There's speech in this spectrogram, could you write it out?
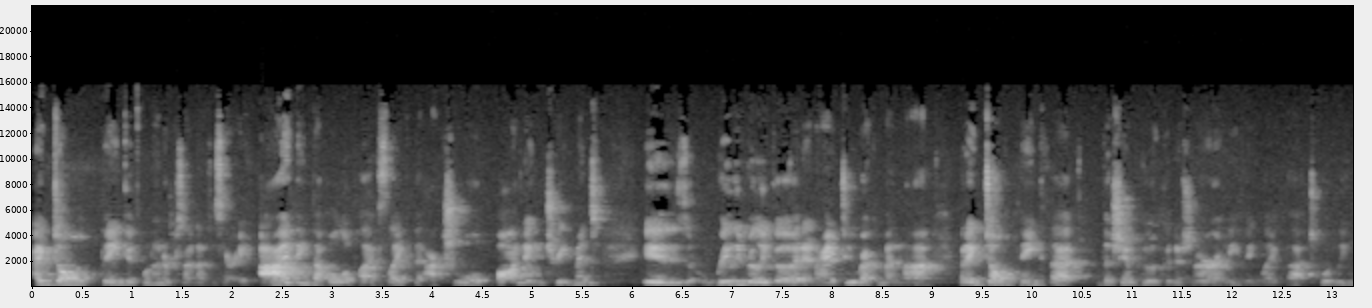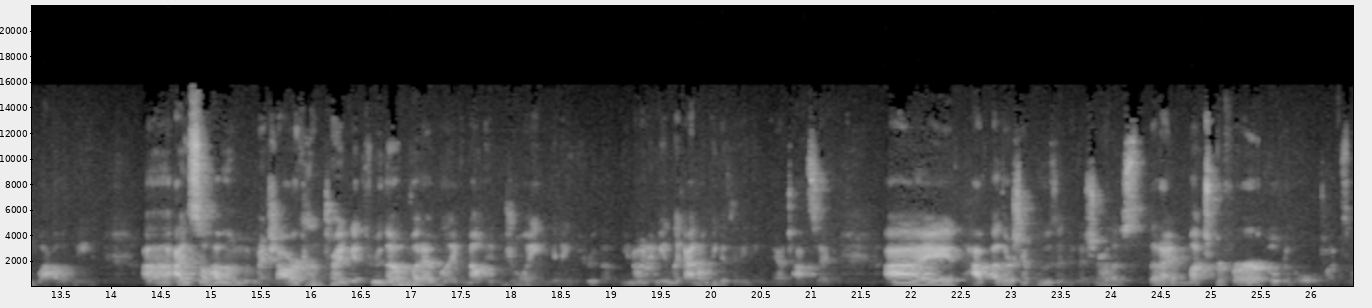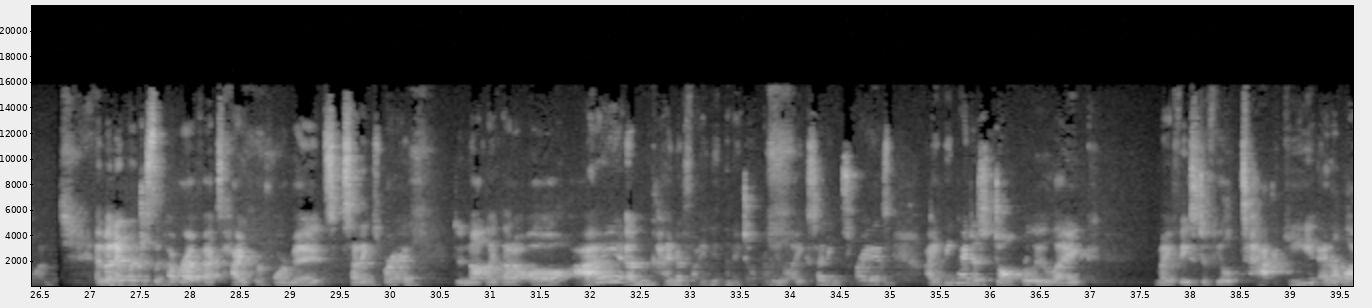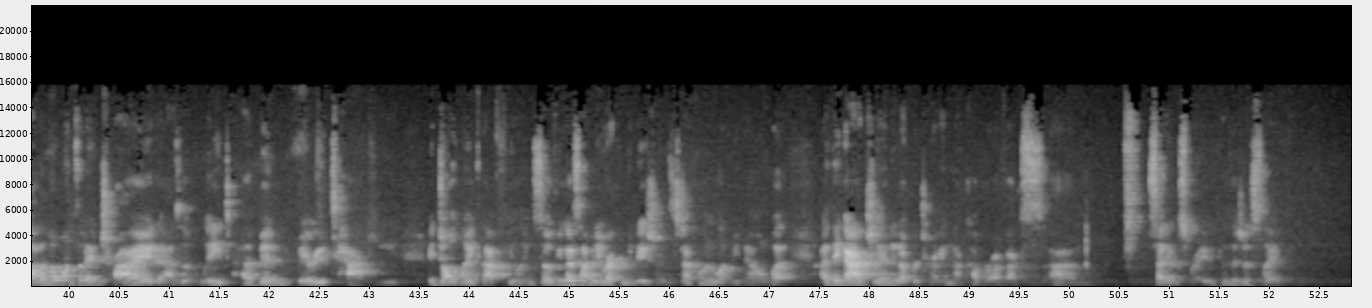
I don't think it's 100% necessary. I think that Olaplex, like the actual bonding treatment, is really, really good, and I do recommend that. But I don't think that the shampoo and conditioner or anything like that totally wowed me. Uh, I still have them in my shower because I'm trying to get through them, but I'm like not enjoying getting through them. You know what I mean? Like I don't think it's anything fantastic. I have other shampoos and conditioners that I much prefer over the Olaplex one. And then I purchased the Cover FX High Performance Setting Spray. Did not like that at all. I am kind of finding that I don't really like setting sprays. I think I just don't really like my face to feel tacky, and a lot of the ones that I've tried as of late have been very tacky. I don't like that feeling. So if you guys have any recommendations, definitely let me know. But I think I actually ended up returning that Cover FX um, setting spray because it just like,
